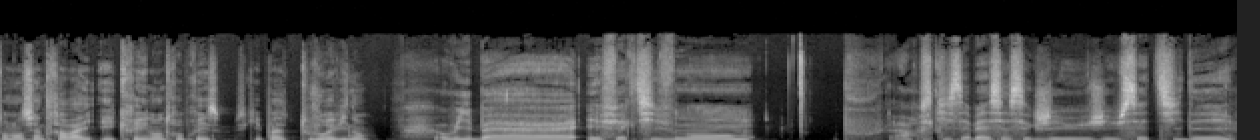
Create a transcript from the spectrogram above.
ton ancien travail et créer une entreprise Ce qui n'est pas toujours évident? Oui, bah effectivement. Alors, ce qui s'est passé, c'est que j'ai eu, eu cette idée,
